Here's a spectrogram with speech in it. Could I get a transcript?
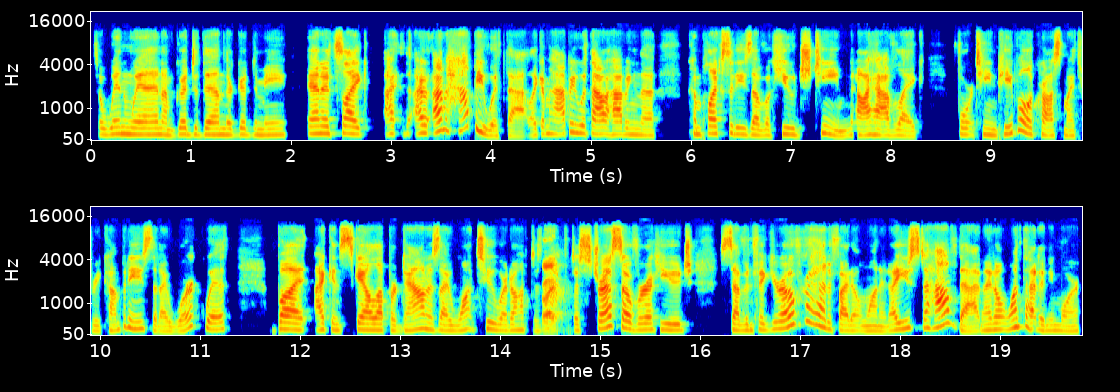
it's a win-win. I'm good to them. They're good to me. And it's like, I, I I'm happy with that. Like I'm happy without having the complexities of a huge team. Now I have like 14 people across my three companies that I work with, but I can scale up or down as I want to. I don't have to, right. have to stress over a huge seven figure overhead if I don't want it. I used to have that and I don't want that anymore.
